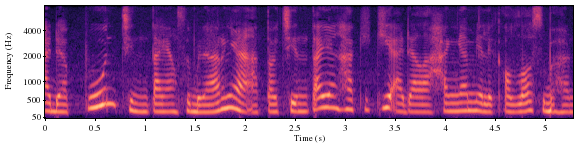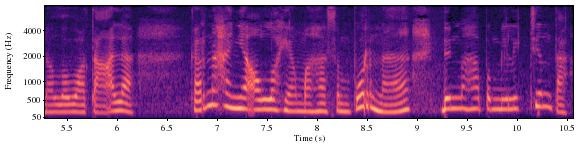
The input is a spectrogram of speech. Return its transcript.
Adapun cinta yang sebenarnya atau cinta yang hakiki adalah hanya milik Allah Subhanahu wa taala. Karena hanya Allah yang maha sempurna dan maha pemilik cinta.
